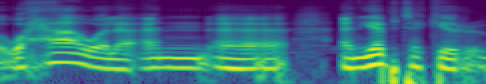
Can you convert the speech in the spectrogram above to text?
وحاول أن آه، أن يبتكر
